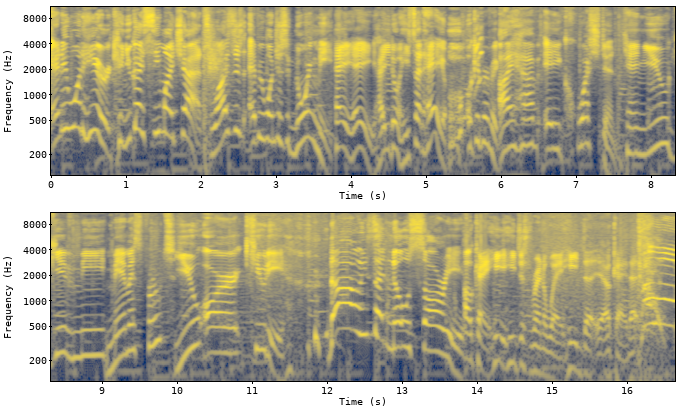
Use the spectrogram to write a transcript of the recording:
Anyone here? Can you guys see my chats? Why is this everyone just ignoring me? Hey, hey, how you doing? He said, hey. okay, perfect. I have a question. Can you give me mammoth fruit? You are cutie. no, he said no, sorry. Okay, he, he just ran away. He, okay, that. Come on!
